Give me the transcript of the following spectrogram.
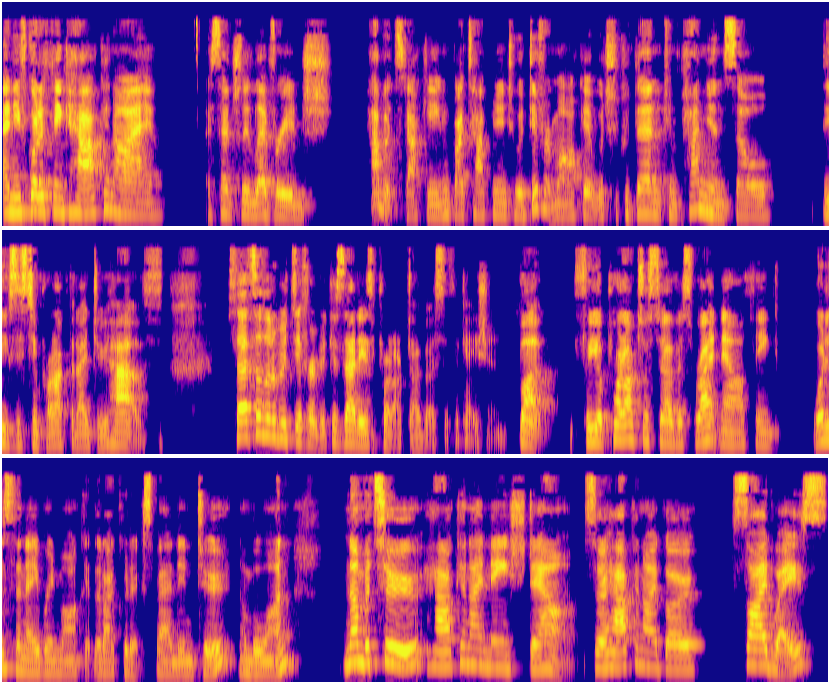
And you've got to think, how can I essentially leverage habit stacking by tapping into a different market, which could then companion sell the existing product that I do have. So that's a little bit different because that is product diversification. But for your product or service right now, think what is the neighboring market that I could expand into? Number one. Number two, how can I niche down? So, how can I go sideways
